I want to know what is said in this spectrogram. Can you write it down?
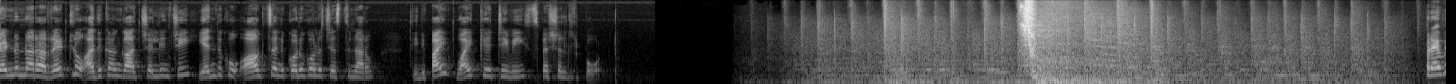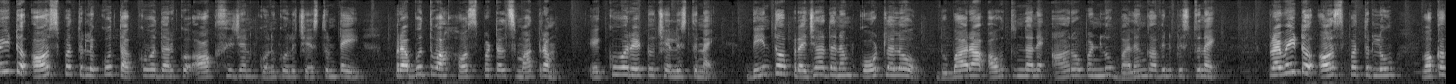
రెండున్నర రెట్లు అధికంగా చెల్లించి ఎందుకు ఆక్సిజన్ కొనుగోలు చేస్తున్నారు? దీనిపై YK TV special report. Private ఆసుపత్రులకు తక్కువ ధరకు ఆక్సిజన్ కొనుగోలు చేస్తుంటే ప్రభుత్వ హాస్పిటల్స్ మాత్రం ఎక్కువ రేటు చెల్లిస్తున్నాయి. దీంతో ప్రజాధనం కోట్లలో దుబారా అవుతుందనే ఆరోపణలు బలంగా వినిపిస్తున్నాయి. ప్రైవేటు ఆసుపత్రులు ఒక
